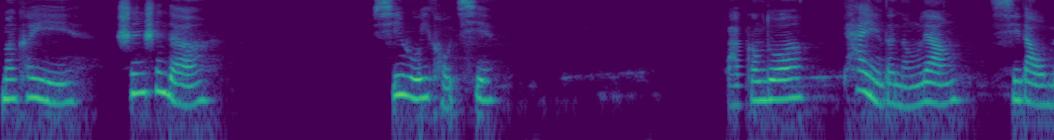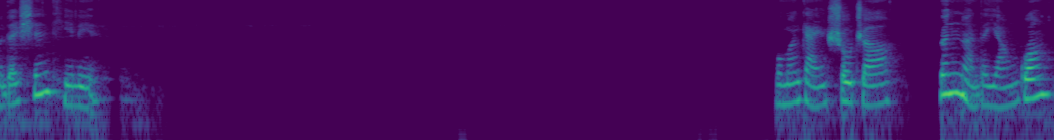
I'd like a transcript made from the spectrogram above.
我们可以深深的吸入一口气，把更多太阳的能量吸到我们的身体里。我们感受着温暖的阳光，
